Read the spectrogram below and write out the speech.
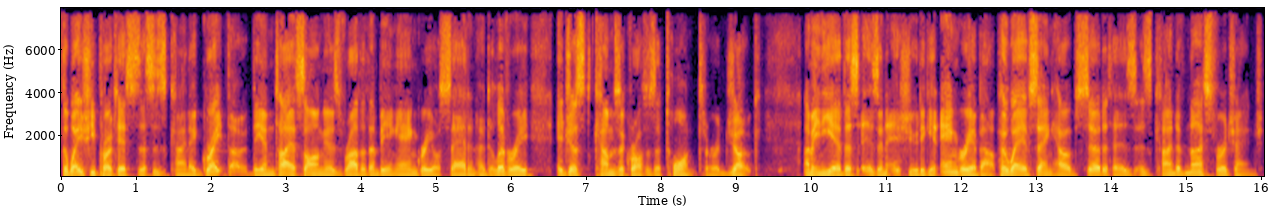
The way she protests this is kind of great though. The entire song is rather than being angry or sad in her delivery, it just comes across as a taunt or a joke. I mean, yeah, this is an issue to get angry about. Her way of saying how absurd it is is kind of nice for a change.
